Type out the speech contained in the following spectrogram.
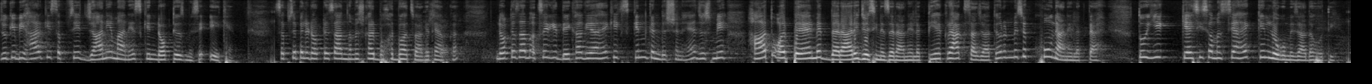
जो कि बिहार के सबसे जाने माने स्किन डॉक्टर्स में से एक हैं। सबसे पहले डॉक्टर साहब, नमस्कार बहुत बहुत स्वागत है आपका। डॉक्टर साहब, अक्सर ये देखा गया है कि एक स्किन कंडीशन है जिसमें हाथ और पैर में दरारें जैसी नज़र आने लगती है, क्रैक्स आ जाते हैं और उनमें से खून आने लगता है। तो ये कैसी समस्या है? किन लोगों में ज़्यादा होती है?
